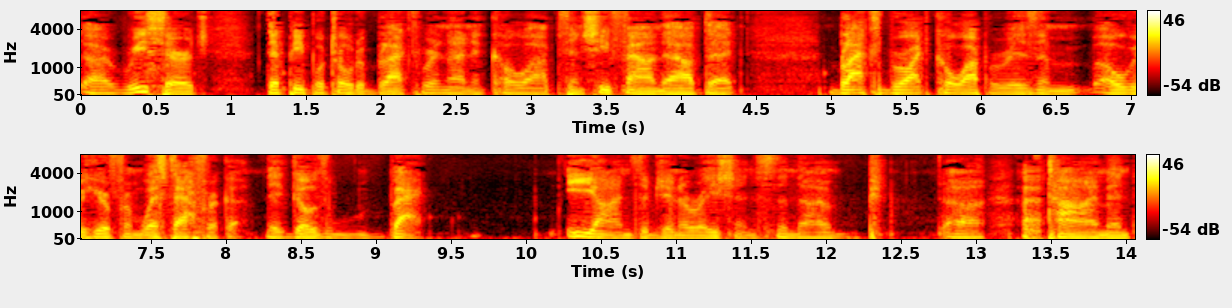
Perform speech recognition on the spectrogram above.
uh, research that people told her blacks were not in co-ops, and she found out that blacks brought cooperism over here from West Africa. It goes back eons of generations and uh, uh, time, and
